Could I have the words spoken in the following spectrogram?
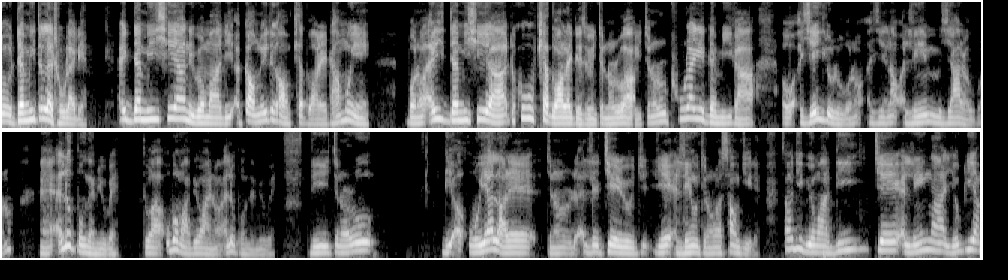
တို့ dummy တက်လက်ထိုးလိုက်တယ် အဲ့ dummy ရှေ့ကနေပြီးမှဒီအကောင့်လေးတစ်ကောင်ဖြတ်သွားတယ်ဒါမှမဟုတ်ရင်ပေါ့နော်အဲ့ဒီ dummy ရှေ့ကတခုခုဖြတ်သွားလိုက်တယ်ဆိုရင်ကျွန်တော်တို့ကကျွန်တော်တို့ထိုးလိုက်တဲ့ dummy ကဟိုအရေးလို့လို့ပေါ့နော်အရင်တော့အလင်းမရတော့ဘူးပေါ့နော်အဲအဲ့လိုပုံစံမျိုးပဲသူကဥပမာပြောရရင်တော့အဲ့လိုပုံစံမျိုးပဲဒီကျွန်တော်တို့ဒီဝေရလာတဲ့ကျွန်တော်တို့ကျဲတွေကိုရဲ့အလင်းကိုကျွန်တော်တို့စောင့်ကြည့်တယ်စောင့်ကြည့်ပြီးတော့မှဒီကျဲအလင်းကရုတ်တရက်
